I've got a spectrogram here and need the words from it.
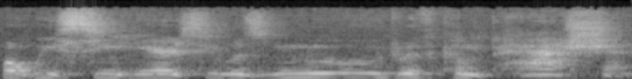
What we see here is he was moved with compassion.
